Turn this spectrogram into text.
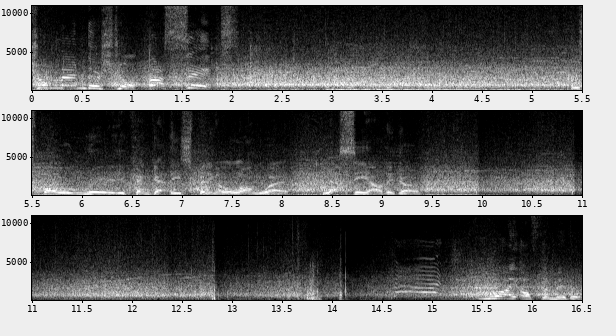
Tremendous shot. That's six. This ball really can get these spinning a long way. Let's see how they go. Right off the middle.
